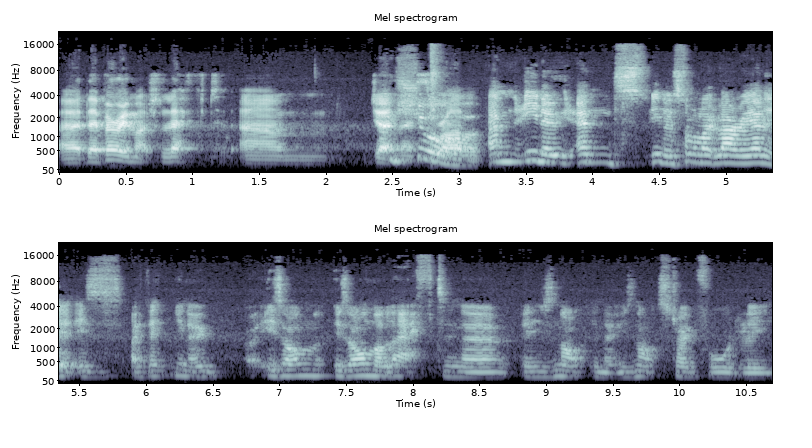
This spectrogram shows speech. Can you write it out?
uh, they're very much left um, journalists. Sure, and you know, and you know, someone like Larry Elliott is, I think, you know, is on is on the left, and uh, he's not, you know, he's not straightforwardly.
